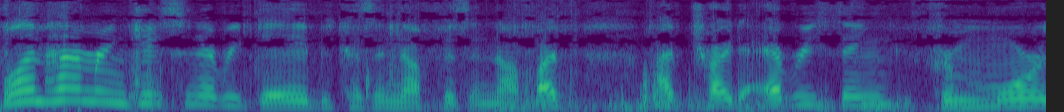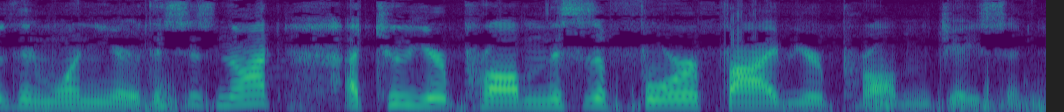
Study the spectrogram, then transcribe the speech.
Well, I'm hammering Jason every day because enough is enough. I've, I've tried everything for more than one year. This is not a two year problem. This is a four or five year problem, Jason.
